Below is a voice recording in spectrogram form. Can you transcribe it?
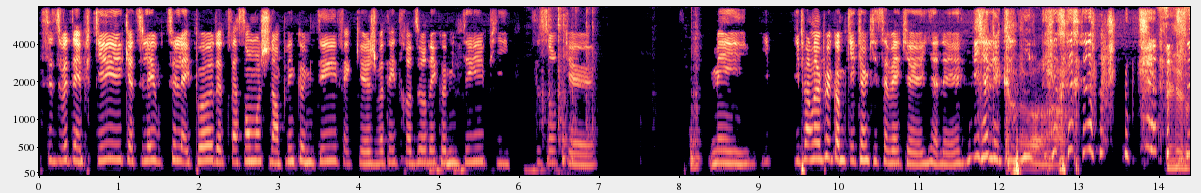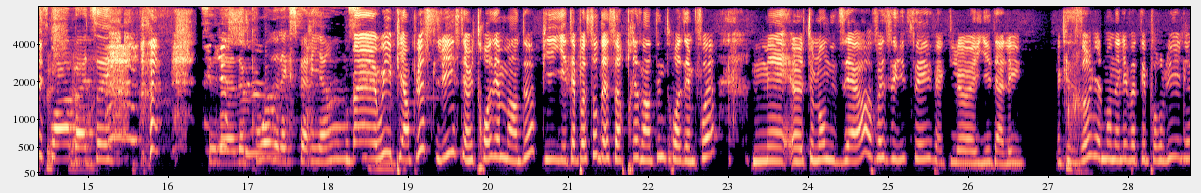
si tu veux t'impliquer, que tu l'aies ou que tu l'aies pas, de toute façon, moi, je suis dans plein de comités, fait que je vais t'introduire des comités, puis c'est sûr que... Mais il, il parlait un peu comme quelqu'un qui savait qu'il allait, il allait gagner. Ah. C'est ben, tu sais. C'est le, le poids de l'expérience. Ben oui, puis en plus, lui, c'était un troisième mandat, puis il était pas sûr de se représenter une troisième fois, mais euh, tout le monde lui disait « Ah, vas-y, tu sais », fait que là, il est allé. Fait que c'est sûr que le monde allait voter pour lui, là.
